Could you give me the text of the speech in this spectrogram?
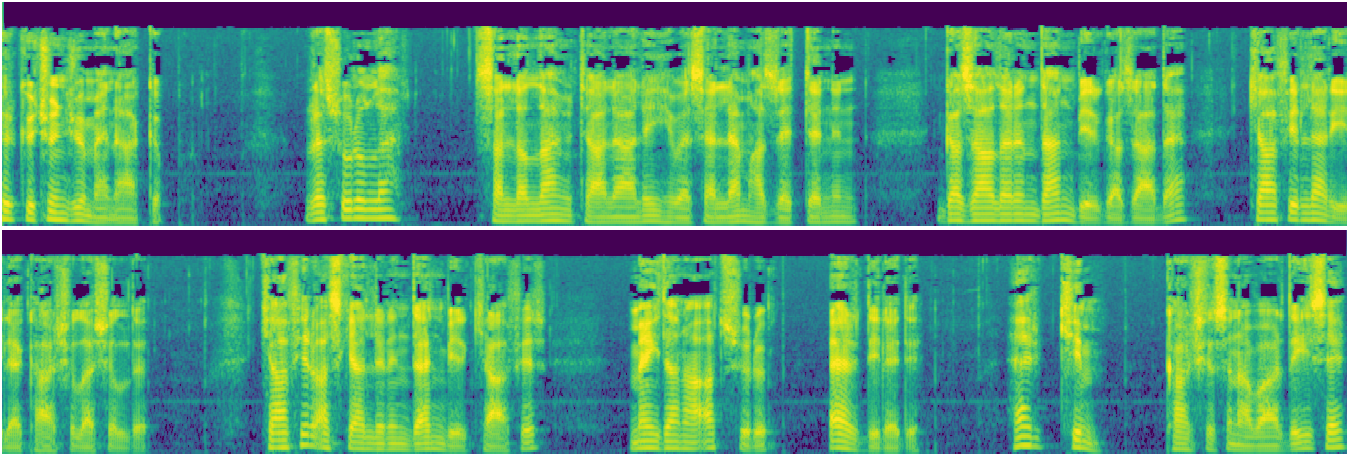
43. menakıb Resulullah sallallahu teala aleyhi ve sellem hazretlerinin gazalarından bir gazada kâfirler ile karşılaşıldı. Kâfir askerlerinden bir kâfir meydana at sürüp er diledi. Her kim karşısına vardı ise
